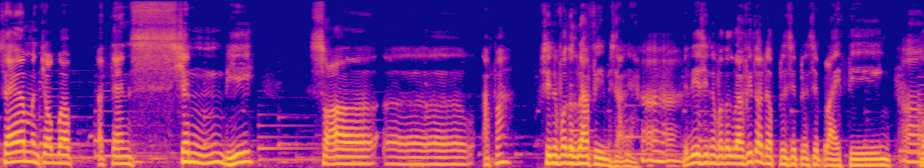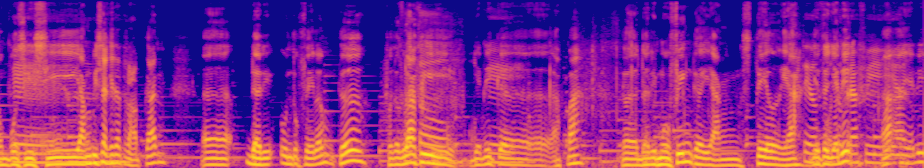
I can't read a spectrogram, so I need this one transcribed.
saya mencoba attention di soal eh, apa sinefotografi misalnya Heeh. jadi sinefotografi itu ada prinsip-prinsip lighting, Oke. komposisi yang bisa kita terapkan eh, dari untuk film ke fotografi. Foto, Jadi oke. ke apa? Ke- dari moving ke yang still ya. Still gitu. Jadi fotografi, ah, ya. ah, jadi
